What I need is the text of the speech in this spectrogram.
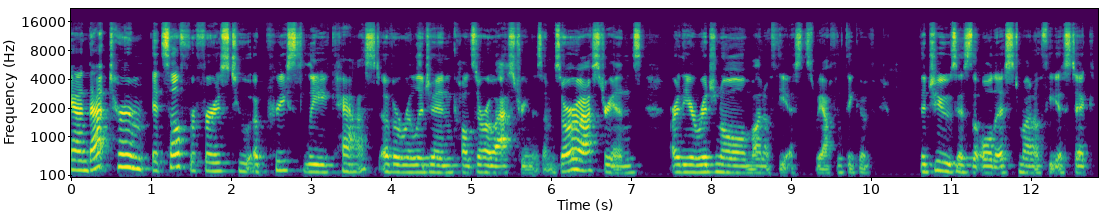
And that term itself refers to a priestly caste of a religion called Zoroastrianism. Zoroastrians are the original monotheists. We often think of the Jews as the oldest monotheistic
